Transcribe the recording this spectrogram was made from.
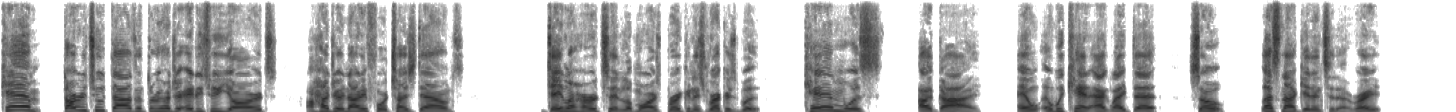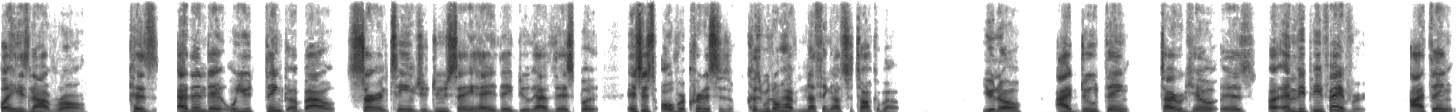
Cam, 32,382 yards, 194 touchdowns. Jalen Hurts and Lamar's breaking his records, but Cam was a guy and, and we can't act like that. So let's not get into that, right? But he's not wrong. Because at the end of the day, when you think about certain teams, you do say, hey, they do have this, but it's just over criticism because we don't have nothing else to talk about. You know, I do think Tyreek Hill is an MVP favorite. I think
